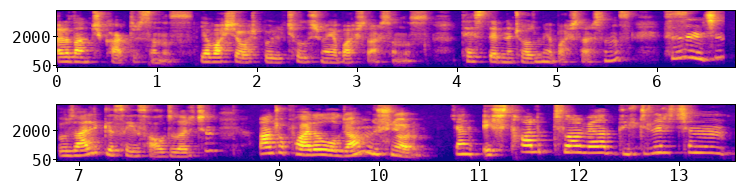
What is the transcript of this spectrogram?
aradan çıkartırsanız, yavaş yavaş böyle çalışmaya başlarsanız, testlerini çözmeye başlarsanız sizin için özellikle sayısalcılar için ben çok faydalı olacağını düşünüyorum. Yani eşit ağırlıkçılar veya dilciler için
